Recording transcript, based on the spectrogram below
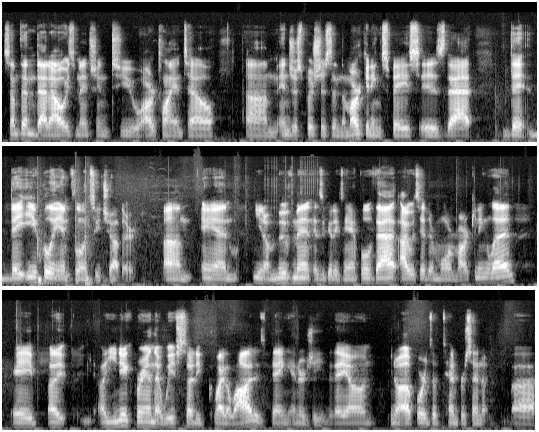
something that I always mention to our clientele um, and just pushes in the marketing space is that they they equally influence each other. Um, and you know, movement is a good example of that. I would say they're more marketing led. A, a, a unique brand that we've studied quite a lot is Bang Energy. They own you know upwards of ten percent uh,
